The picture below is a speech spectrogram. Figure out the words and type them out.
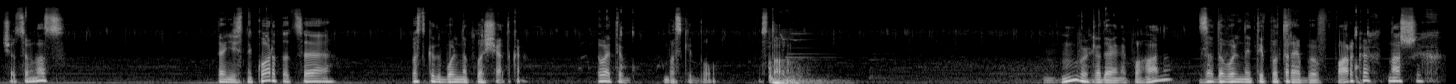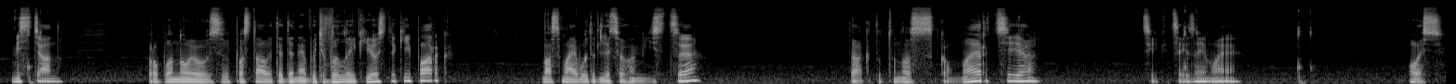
Що це в нас? Тенісний корт, а це баскетбольна площадка. Давайте баскетбол поставимо. Угу, виглядає непогано. Задовольнити потреби в парках наших містян. пропоную поставити де-небудь великий ось такий парк. У нас має бути для цього місце. Так, тут у нас комерція. Скільки цей займає? Ось,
